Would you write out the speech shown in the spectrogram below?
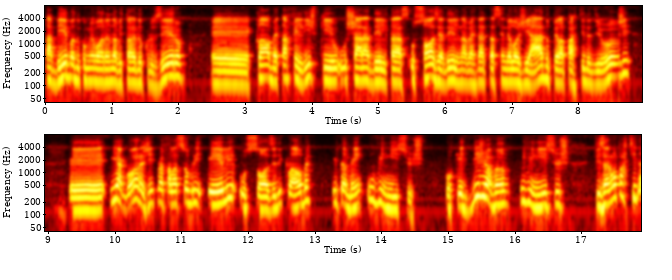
tá bêbado comemorando a vitória do Cruzeiro. É, Cláudio está feliz porque o xará dele, tá, o sósia dele, na verdade, está sendo elogiado pela partida de hoje. É, e agora a gente vai falar sobre ele, o sósia de Cláudio, e também o Vinícius porque Djavan e Vinícius fizeram uma partida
